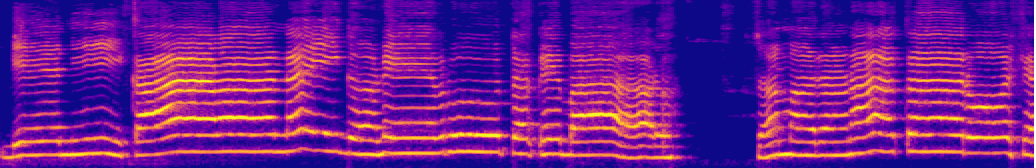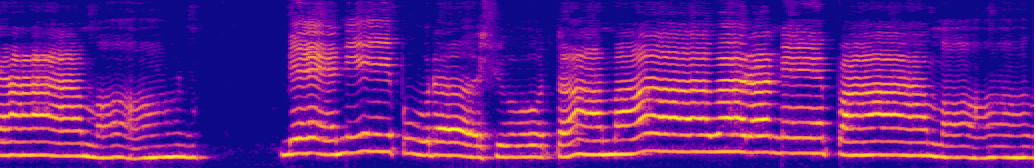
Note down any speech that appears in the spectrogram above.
બેની કાળ નહીં ગણે વૃત કે બાળ. સમરણ કરો શ્યામ. બેની પુરુષોત્તમ વરને પામવ.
